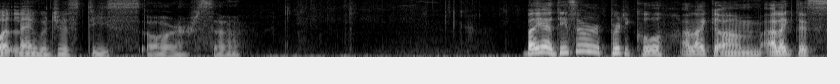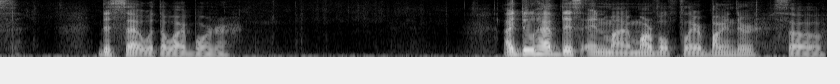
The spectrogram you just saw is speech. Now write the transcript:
what languages these are. So. But yeah these are pretty cool. I like um i like this this set with the white border. I do have this in my marvel flair binder so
